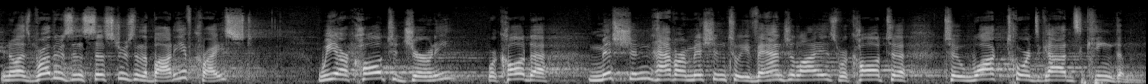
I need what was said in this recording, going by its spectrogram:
You know, as brothers and sisters in the body of Christ, we are called to journey. We're called to mission, have our mission to evangelize. We're called to, to walk towards God's kingdom.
